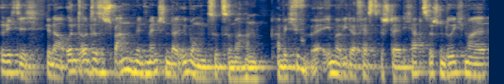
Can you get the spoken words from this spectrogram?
Richtig, genau. Und, und es ist spannend, mit Menschen da Übungen zuzumachen, habe ich ja. immer wieder festgestellt. Ich habe zwischendurch mal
